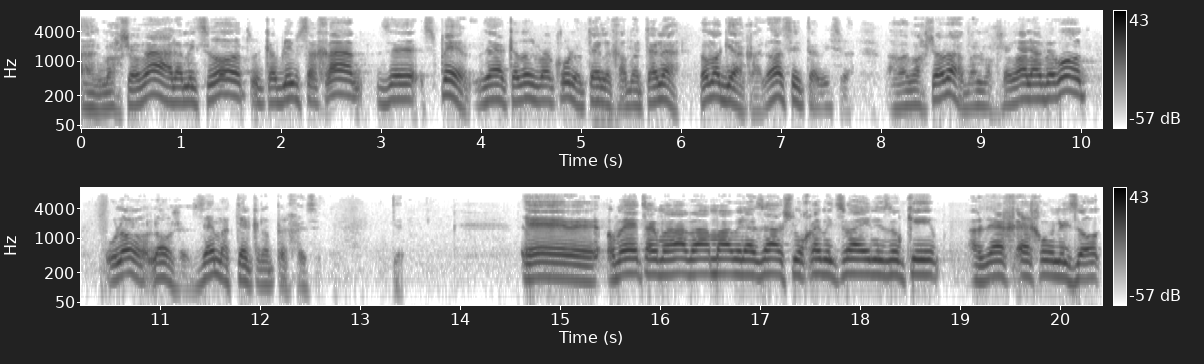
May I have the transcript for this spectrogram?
אז מחשבה על המצוות, מקבלים שכר, זה ספייר, זה הקדוש ברוך הוא נותן לך מתנה, לא מגיע לך, לא עשית מצווה, אבל מחשבה, אבל מחשבה על עבירות, הוא לא, לא זה מטה כלפי חסד. אה, אומרת הגמרא, ואמר אלעזר, שלוחי מצווה אין ניזוקים, אז איך, איך הוא ניזוק?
